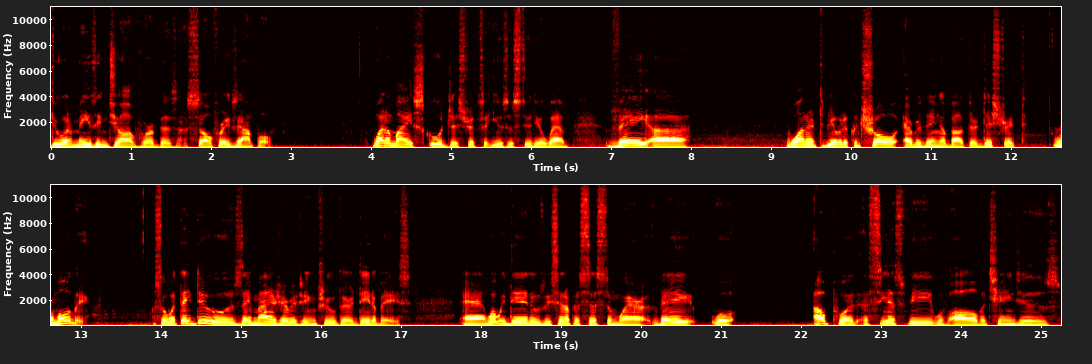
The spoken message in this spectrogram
do an amazing job for a business. So, for example, one of my school districts that uses Studio Web, they uh, wanted to be able to control everything about their district remotely. So, what they do is they manage everything through their database. And what we did was we set up a system where they will output a CSV with all the changes,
